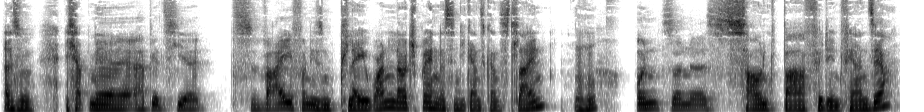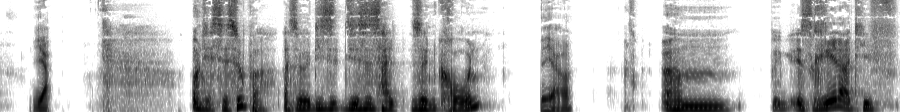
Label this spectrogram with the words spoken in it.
Also ich habe mir, habe jetzt hier zwei von diesen Play One Lautsprechern, das sind die ganz, ganz kleinen, Mhm. und so eine Soundbar für den Fernseher. Ja. Und es ist super. Also diese, dieses ist halt synchron. Ja. Ähm, ist relativ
